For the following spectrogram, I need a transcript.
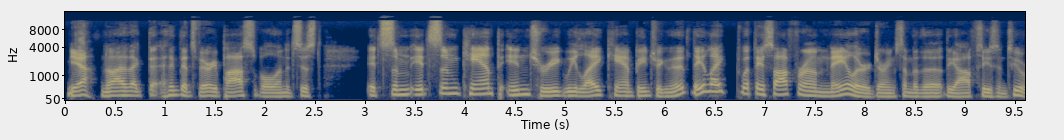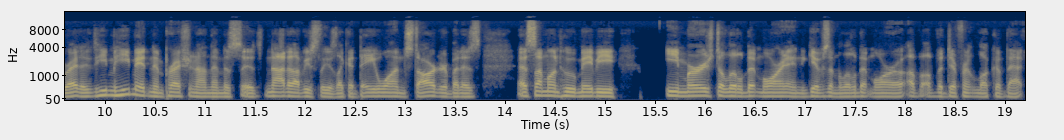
Yeah, no, I like that. I think that's very possible, and it's just it's some it's some camp intrigue. We like camp intrigue. They, they liked what they saw from Nailor during some of the the off season too, right? He he made an impression on them as it's not obviously as like a day one starter, but as as someone who maybe emerged a little bit more and gives them a little bit more of, of a different look of that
